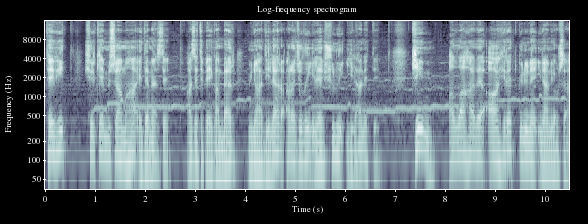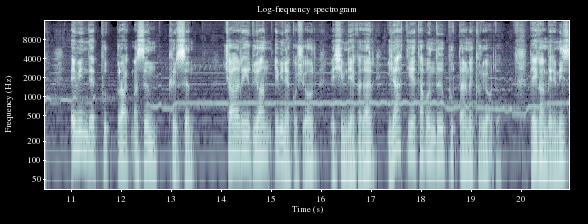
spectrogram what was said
Tevhid şirke müsamaha edemezdi. Hz. Peygamber münadiler aracılığı ile şunu ilan etti. Kim Allah'a ve ahiret gününe inanıyorsa evinde put bırakmasın, kırsın. Çağrıyı duyan evine koşuyor ve şimdiye kadar ilah diye tapındığı putlarını kırıyordu.'' Peygamberimiz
